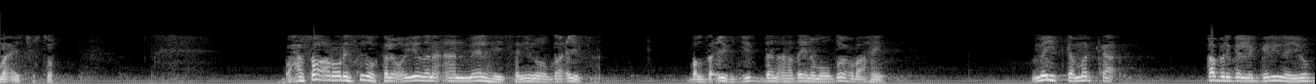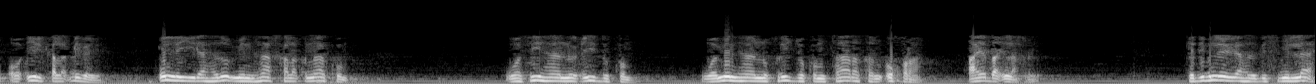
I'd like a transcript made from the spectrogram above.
ma ay jirto. Waxaa soo arooray sidoo kale oo iyadana aan meel haysaninoo daciifa bal daciif jiddan ah haddayna mawduucba ahayn. Meydka marka qabriga la gelinayo oo iilka la dhigayo in la yidhaahdo minhaa khalaqnaakum wa fiiha nuciidukum wa minha nukhrijukum taaratan ukhra. Aayaddaa in la akhriyo. Kadibna la yidhaahdo bismi illaah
